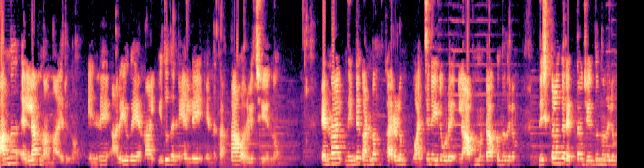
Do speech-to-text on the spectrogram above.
അന്ന് എല്ലാം നന്നായിരുന്നു. എന്നെ അറിയുകയെന്നാൽ ഇതുതന്നെയല്ലേ എന്ന് കർത്താവ് അരുളി ചെയ്യുന്നു. എന്നാൽ നിന്റെ കണ്ണും കരളും വഞ്ചനയിലൂടെ ലാഭമുണ്ടാക്കുന്നതിലും നിഷ്കളങ്ക രക്തം ചിന്തുന്നതിലും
